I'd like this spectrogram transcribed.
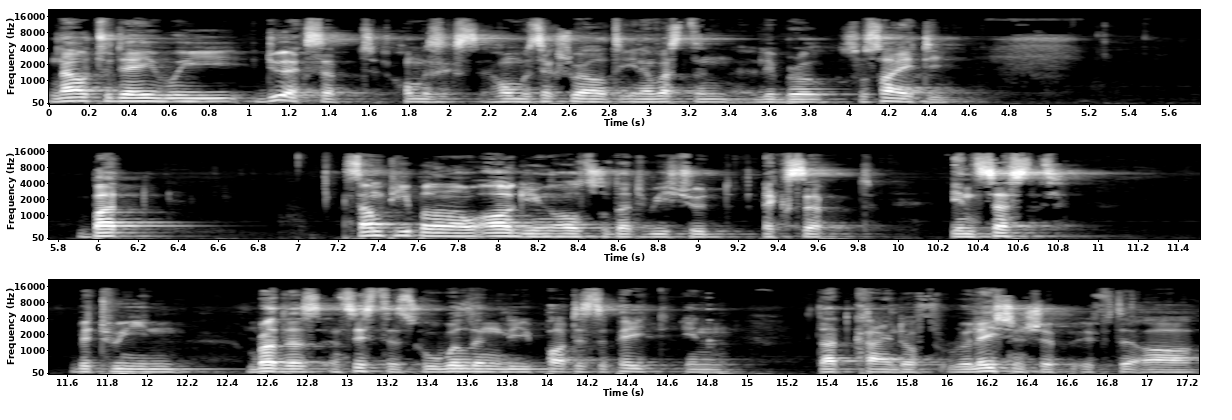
Now, today, we do accept homosex homosexuality in a Western liberal society. But some people are now arguing also that we should accept incest between brothers and sisters who willingly participate in that kind of relationship if there are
